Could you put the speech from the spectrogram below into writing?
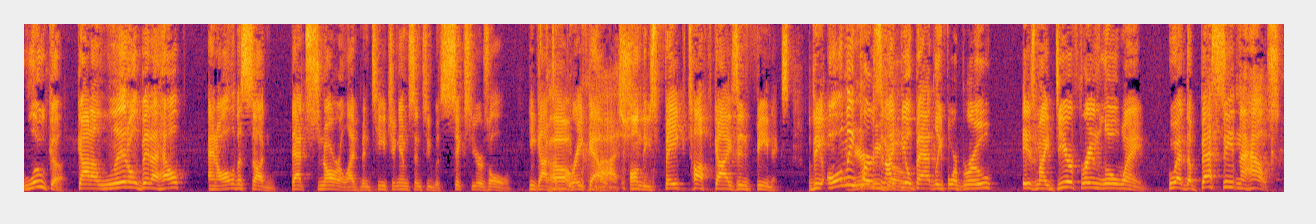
Luka got a little bit of help, and all of a sudden, that snarl I've been teaching him since he was six years old, he got to Oh, break gosh. out on these fake tough guys in Phoenix. The only Here person I feel badly for, Brew, is my dear friend Lil Wayne, who had the best seat in the house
